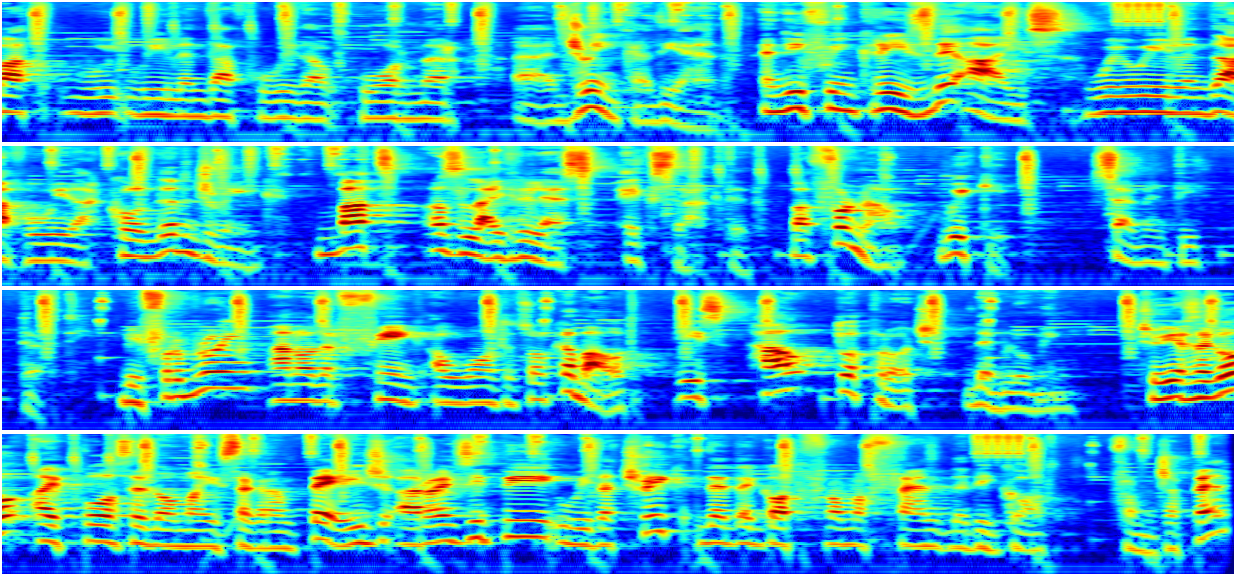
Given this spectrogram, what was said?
but we will end up with a warmer uh, drink at the end. And if we increase the ice, we will end up with a colder drink, but a slightly less extracted. But for now, we keep 70-30. Before brewing, another thing I want to talk about is how to approach the blooming. Two years ago, I posted on my Instagram page a recipe with a trick that I got from a friend that he got from Japan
